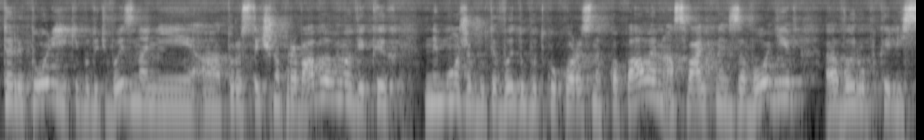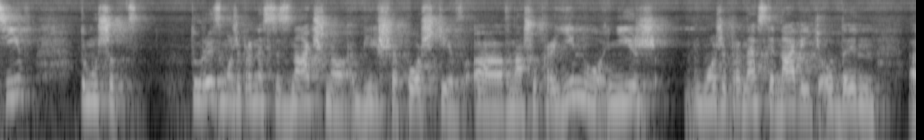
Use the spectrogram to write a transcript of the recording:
території, які будуть визнані а, туристично привабливими, в яких не може бути видобутку корисних копалин, асфальтних заводів, е, вирубки лісів, тому що туризм може принести значно більше коштів а, в нашу країну, ніж може принести навіть один е,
